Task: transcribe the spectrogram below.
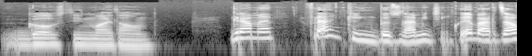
Ghost in My Town. Gramy. Franklin był z nami. Dziękuję bardzo.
